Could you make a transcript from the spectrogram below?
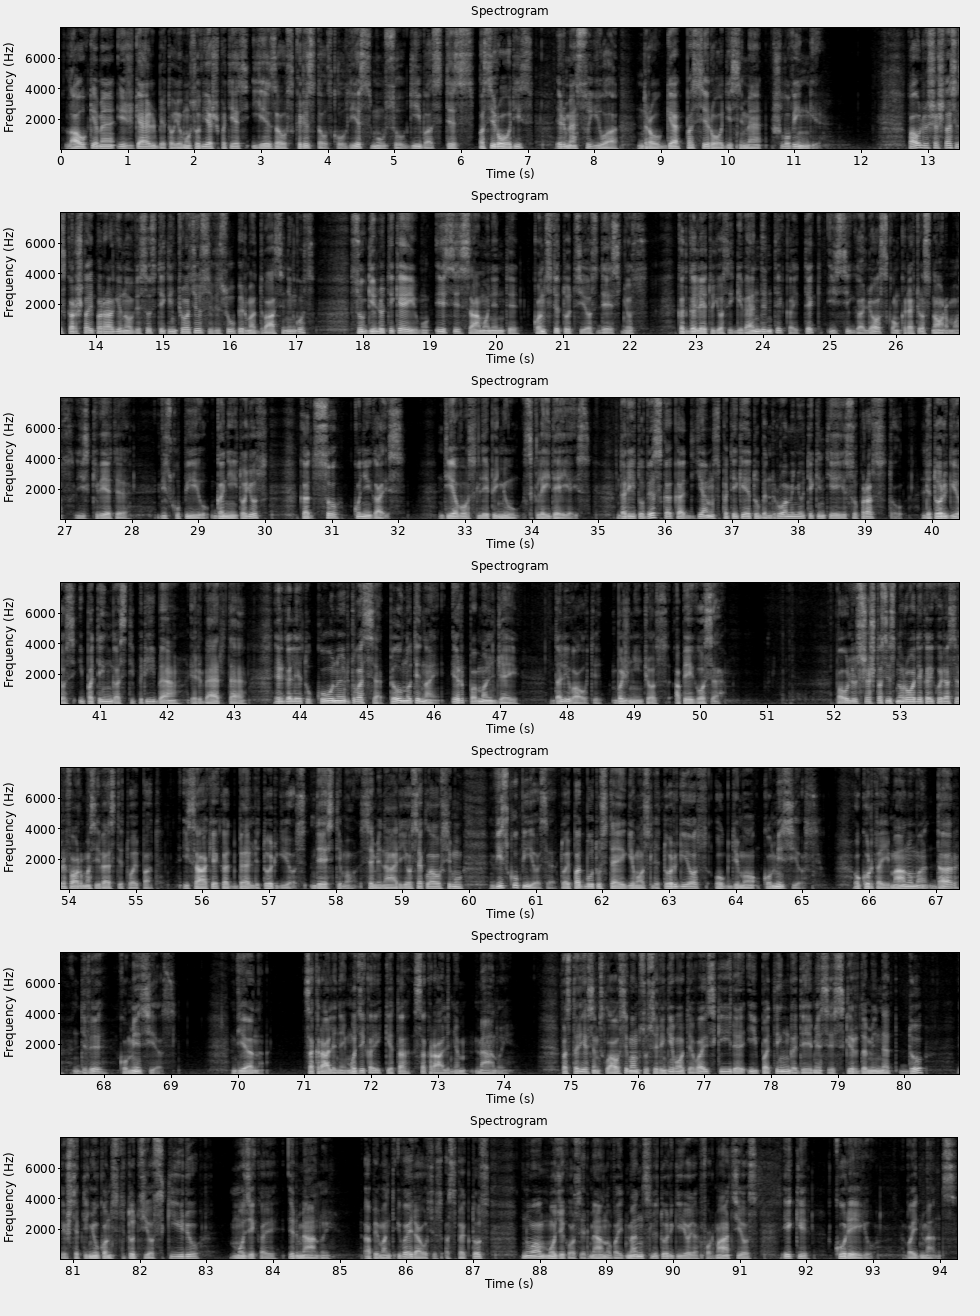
Laukiame išgelbėtojo mūsų viešpaties Jėzaus Kristaus, kol jis mūsų gyvastis pasirodys ir mes su juo drauge pasirodysime šlovingi. Paulius VI karštai paragino visus tikinčiuosius, visų pirma dvasininkus, su giliu tikėjimu įsisamoninti konstitucijos dėsnius, kad galėtų juos įgyvendinti, kai tik įsigalios konkrečios normos. Jis kvietė viskupijų ganytojus, kad su kunigais, Dievo slėpinių skleidėjais, darytų viską, kad jiems patikėtų bendruomenių tikintieji suprastų liturgijos ypatingą stiprybę ir vertę ir galėtų kūnu ir dvasia pilnutinai ir pamaldžiai dalyvauti bažnyčios apieigose. Paulius VI nurodė kai kurias reformas įvesti tuoj pat. Įsakė, kad be liturgijos dėstymo seminarijose klausimų vyskupijose tuoj pat būtų steigiamos liturgijos ugdymo komisijos, o kur tai įmanoma dar dvi komisijas. Viena sakraliniai muzikai, kita sakraliniam menui. Pastariesiems klausimams susirinkimo tėvai skyrė ypatingą dėmesį, skirdami net du iš septynių konstitucijos skyrių muzikai ir menui, apimant įvairiausius aspektus nuo muzikos ir meno vaidmens liturgijoje, formacijos iki kuriejų vaidmens.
